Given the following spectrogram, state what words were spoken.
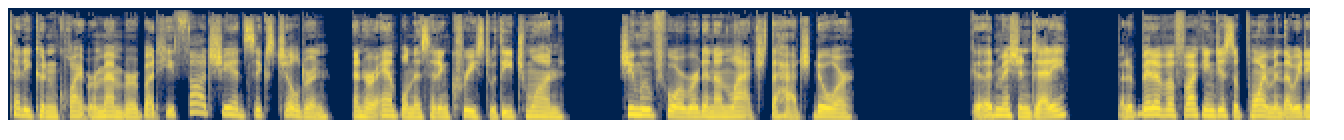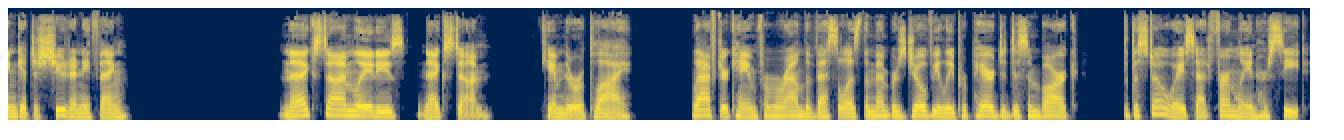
Teddy couldn't quite remember, but he thought she had six children, and her ampleness had increased with each one. She moved forward and unlatched the hatch door. Good mission, Teddy, but a bit of a fucking disappointment that we didn't get to shoot anything. Next time, ladies, next time, came the reply. Laughter came from around the vessel as the members jovially prepared to disembark, but the stowaway sat firmly in her seat.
